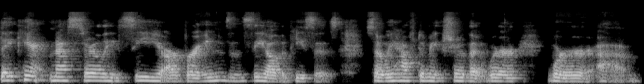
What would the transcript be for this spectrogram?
they can't necessarily see our brains and see all the pieces. So we have to make sure that we're, we're, um,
